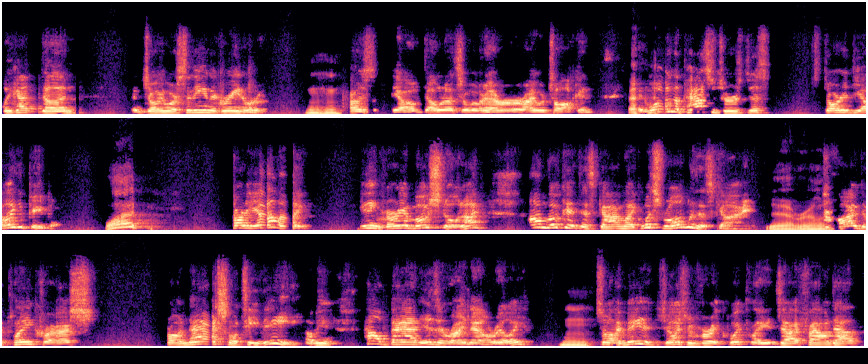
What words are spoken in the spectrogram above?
We got done, and Joey, we're sitting in the green room. Mm-hmm. I was, you know, donuts or whatever. I were talking, and one of the passengers just started yelling at people. What? Started yelling, getting very emotional, and I, I'm looking at this guy. I'm like, what's wrong with this guy? Yeah, really. Survived a plane crash on national TV. I mean, how bad is it right now, really? Mm. So I made a judgment very quickly until I found out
